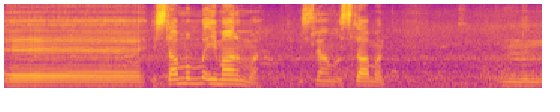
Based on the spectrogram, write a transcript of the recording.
Ee, İslam'ın mı imanın mı? İslam'ın. İslam'ın. Hmm,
